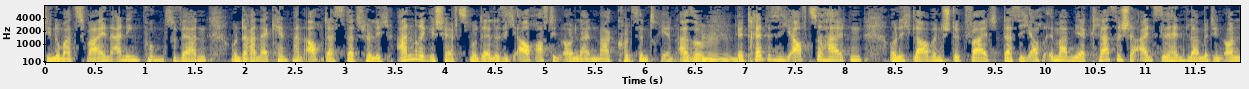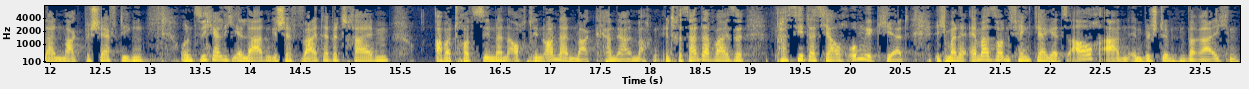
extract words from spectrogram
die Nummer zwei in einigen Punkten zu werden. Und daran erkennt man auch, dass natürlich andere Geschäftsmodelle sich auch auf den Online-Markt konzentrieren. Also hm. der Trend ist nicht aufzuhalten und ich glaube ein Stück weit, dass sich auch immer mehr klassische Einzelhändler mit dem Online-Markt beschäftigen und sicherlich ihr Ladengeschäft weiter betreiben aber trotzdem dann auch den Online-Marktkanal machen. Interessanterweise passiert das ja auch umgekehrt. Ich meine, Amazon fängt ja jetzt auch an, in bestimmten Bereichen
